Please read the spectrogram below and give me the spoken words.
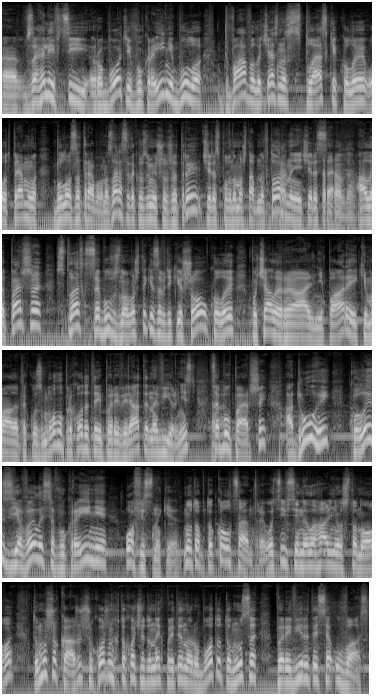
е, взагалі в цій роботі в Україні було два величезних сплески, коли от прямо було затребувано. Зараз я так розумію, що вже три через повномасштабне вторгнення і через це це. правда. Але перше сплеск це був знову ж таки завдяки шоу, коли почали реальні пари, які мали таку змогу приходити і перевіряти на вірність. Це був перший. А другий, коли з'явилися в Україні офісники, ну тобто кол-центри, оці всі нелегальні установи, тому що кажуть, що кожен, хто хоче до них прийти на роботу, то мусить перевіритися у вас,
